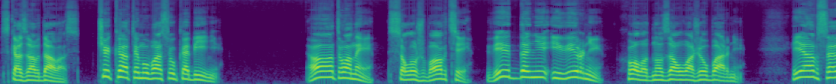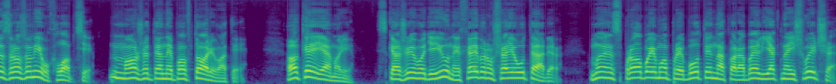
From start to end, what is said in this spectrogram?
сказав Даллас. Чекатиму вас у кабіні. От вони, службовці, віддані і вірні, холодно зауважив Барні. Я все зрозумів, хлопці. Можете не повторювати. Окей, Еморі, скажи водію, нехай вирушає у табір. Ми спробуємо прибути на корабель якнайшвидше.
